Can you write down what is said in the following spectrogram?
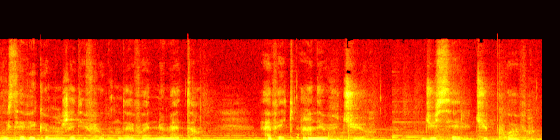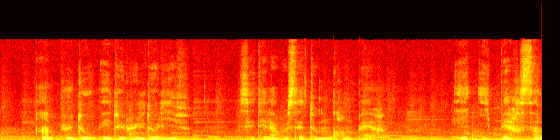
Vous savez que manger des flocons d'avoine le matin avec un œuf dur, du sel, du poivre, un peu d'eau et de l'huile d'olive, c'était la recette de mon grand-père. Et hyper sain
